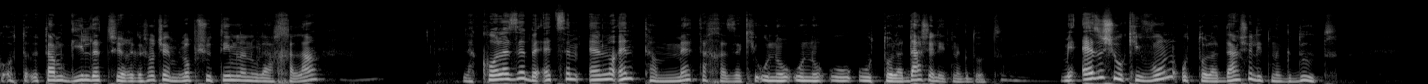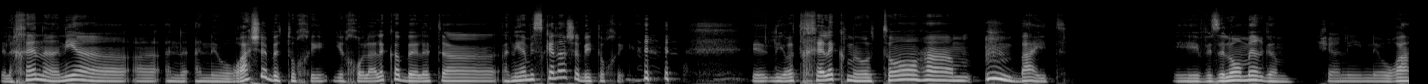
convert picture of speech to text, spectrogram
אותם גילדת רגשות שהם לא פשוטים לנו להכלה. לקול הזה בעצם אין לו, אין את המתח הזה, כי הוא, הוא, הוא, הוא, הוא תולדה של התנגדות. מאיזשהו כיוון הוא תולדה של התנגדות. ולכן האני הנאורה שבתוכי יכולה לקבל את האני המסכנה שבתוכי. להיות חלק מאותו הבית. אה, וזה לא אומר גם שאני נאורה,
